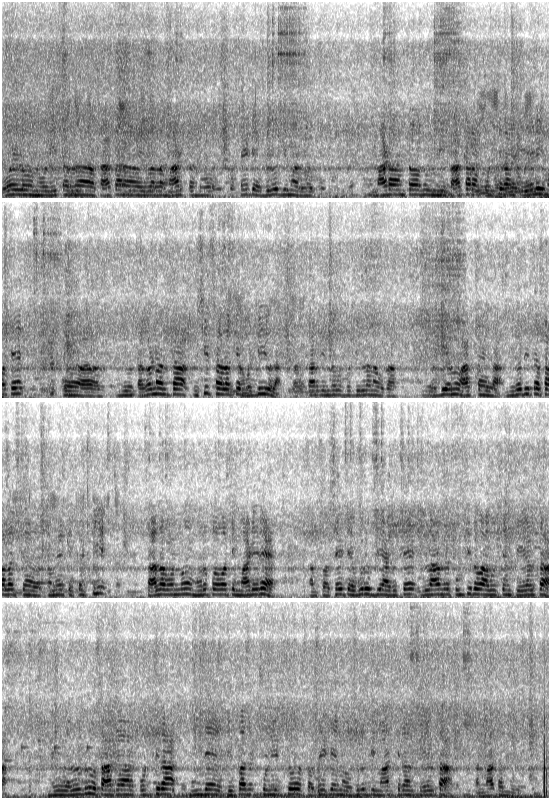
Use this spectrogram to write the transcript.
ಗೋಲ್ಡ್ ಲೋನು ಈ ಥರದ ಸಹಕಾರ ಇವೆಲ್ಲ ಮಾಡ್ಕೊಂಡು ಸೊಸೈಟಿ ಅಭಿವೃದ್ಧಿ ಮಾಡಬೇಕು. ಮಾಡೋ ನೀವು ಸಹಕಾರ ಕೊಡ್ತೀರಾ ಅಂತ ಹೇಳಿ ಮತ್ತು ನೀವು ತಗೊಂಡಂಥ ಕೃಷಿ ಸಾಲಕ್ಕೆ ಬಡ್ಡಿ ಇಲ್ಲ. ಸರ್ಕಾರದಿಂದಲೂ ಬಡ್ಡಿ ಇಲ್ಲ, ನಾವು ಬಡ್ಡಿಯನ್ನು ಆಗ್ತಾ ಇಲ್ಲ. ನಿಗದಿತ ಸಾಲಕ್ಕೆ ಸಮಯಕ್ಕೆ ಕಟ್ಟಿ ಸಾಲವನ್ನು ಮರುಪಾವತಿ ಮಾಡಿದರೆ ನಮ್ಮ ಸೊಸೈಟಿ ಅಭಿವೃದ್ಧಿ ಆಗುತ್ತೆ, ಇಲ್ಲಾಂದರೆ ಕುಂಠಿತವಾಗುತ್ತೆ ಅಂತ ಹೇಳ್ತಾ ನೀವೆಲ್ಲರೂ ಸಹಕಾರ ಕೊಡ್ತೀರಾ, ಮುಂದೆ ಡಿಪಾಸಿಟ್ ಕೊಂಡಿಟ್ಟು ಸೊಸೈಟಿಯನ್ನು ಅಭಿವೃದ್ಧಿ ಮಾಡ್ತೀರಾ ಅಂತ ಹೇಳ್ತಾ ನಾನು ಮಾತನ್ನು ಮುಗಿಸ್ತೀನಿ.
